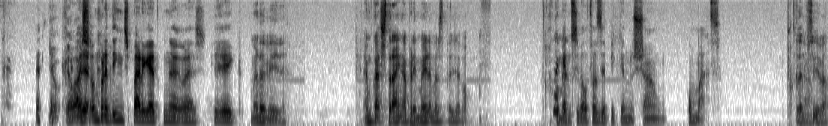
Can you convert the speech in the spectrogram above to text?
Eu, eu acho Olha, um que- pratinho de esparguete com arroz. Que rico. Maravilha. É um bocado estranho à primeira, mas depois é bom. Como é que é Recomendo. possível fazer pica no chão com massa? Porque Tudo é não? possível.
